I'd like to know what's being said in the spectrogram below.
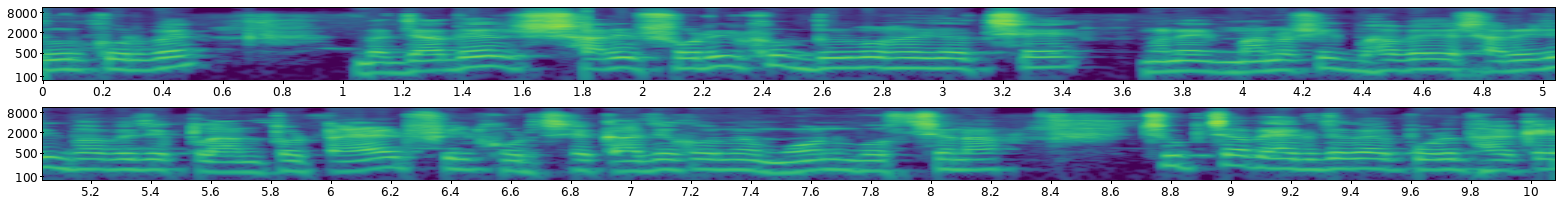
দূর করবে। বা যাদের শারীর, শরীর খুব দুর্বল হয়ে যাচ্ছে মানে মানসিকভাবে, শারীরিকভাবে যে ক্লান্ত টায়ার্ড ফিল করছে, কাজে কর্মে মন বসছে না, চুপচাপ এক জায়গায় পড়ে থাকে,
